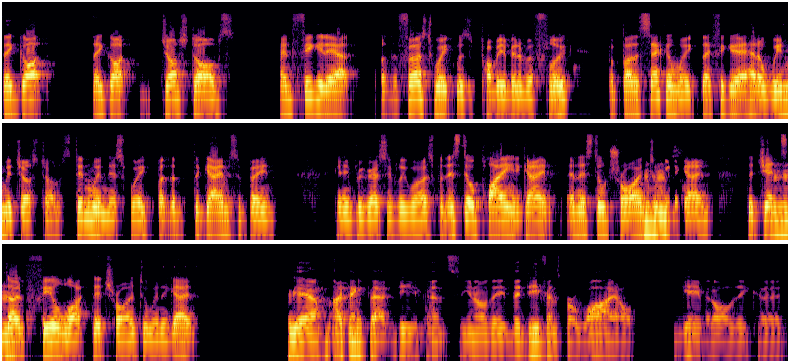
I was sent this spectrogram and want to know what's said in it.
They got they got Josh Dobbs and figured out well, the first week was probably a bit of a fluke, but by the second week, they figured out how to win with Josh Dobbs. Didn't win this week, but the, the games have been getting progressively worse, but they're still playing a game and they're still trying mm-hmm. to win a game. The Jets mm-hmm. don't feel like they're trying to win a game. Yeah, I think that defense, you know, they, the defense for a while gave it all they could.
